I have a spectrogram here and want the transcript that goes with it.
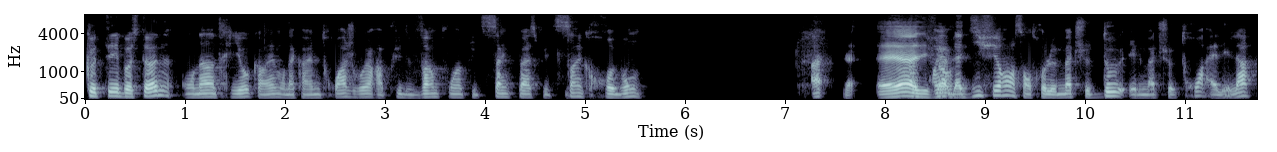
Côté Boston, on a un trio quand même, on a quand même trois joueurs à plus de 20 points, plus de 5 passes, plus de 5 rebonds. Et la différence, La différence entre le match 2 et le match 3, elle est là.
